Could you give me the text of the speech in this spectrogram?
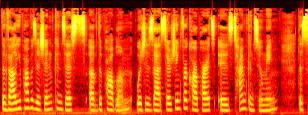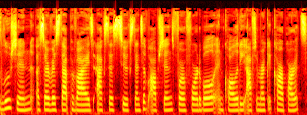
The value proposition consists of the problem, which is that searching for car parts is time consuming, the solution, a service that provides access to extensive options for affordable and quality aftermarket car parts,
